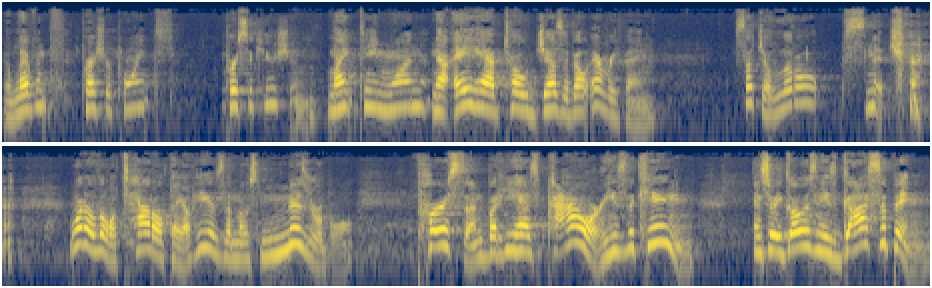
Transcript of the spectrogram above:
Eleventh pressure point persecution. 19.1. Now Ahab told Jezebel everything. Such a little snitch. what a little tattletale. He is the most miserable person, but he has power. He's the king. And so he goes and he's gossiping,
